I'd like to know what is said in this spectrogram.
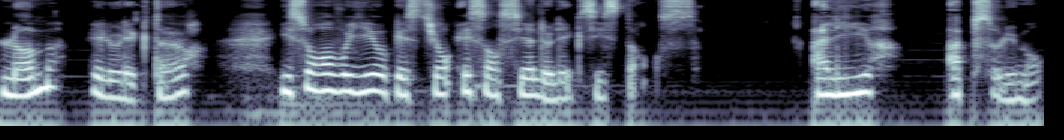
L'homme et le lecteur y sont renvoyés aux questions essentielles de l'existence. À lire absolument.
